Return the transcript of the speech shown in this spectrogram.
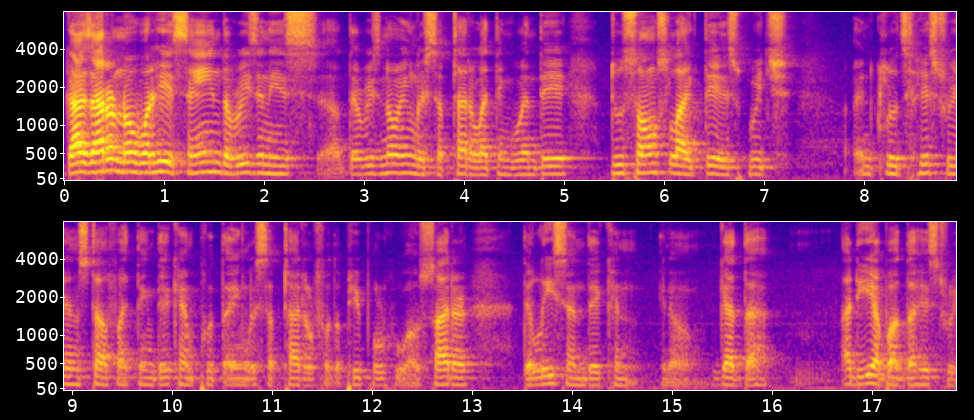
Guys, I don't know what he is saying. The reason is uh, there is no English subtitle. I think when they do songs like this, which includes history and stuff, I think they can put the English subtitle for the people who outsider. They listen, they can, you know, get the idea about the history.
